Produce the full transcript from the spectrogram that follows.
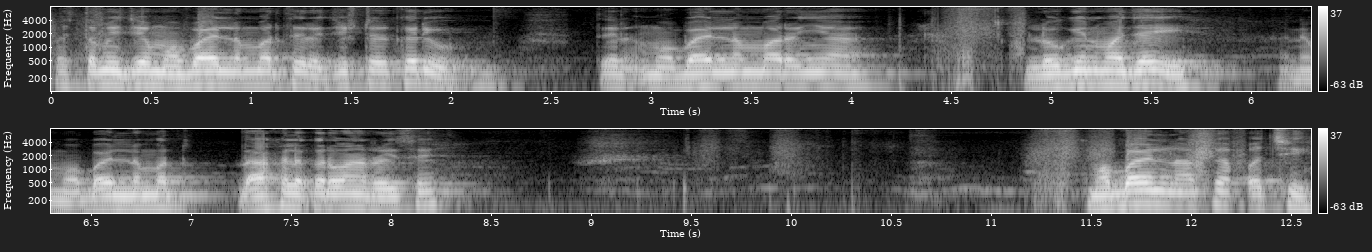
પછી તમે જે મોબાઈલ નંબરથી રજિસ્ટર કર્યું, તે મોબાઈલ નંબર અહીંયા લોગિનમાં જઈ અને મોબાઈલ નંબર દાખલ કરવાનો રહેશે. મોબાઈલ નાખ્યા પછી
